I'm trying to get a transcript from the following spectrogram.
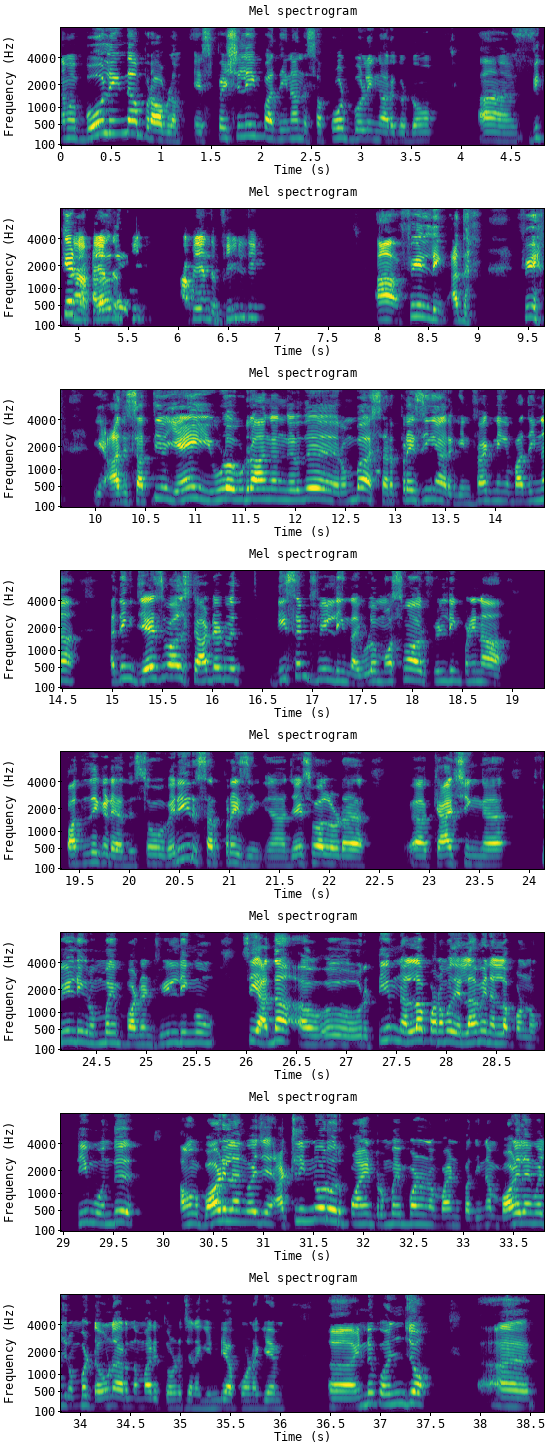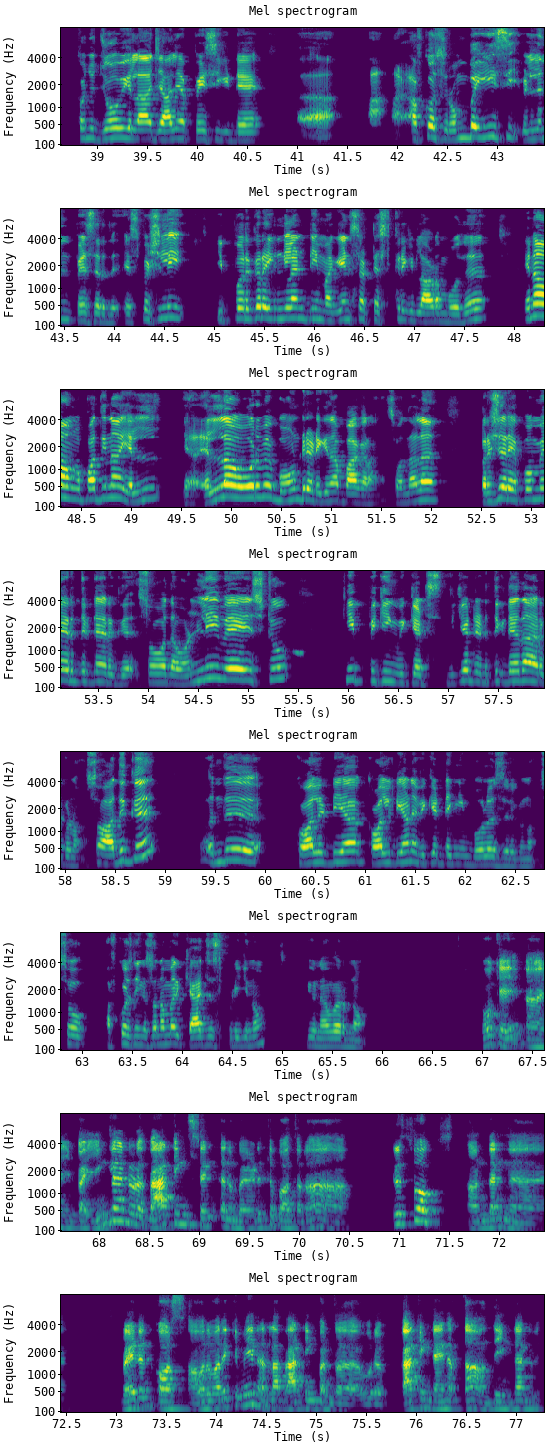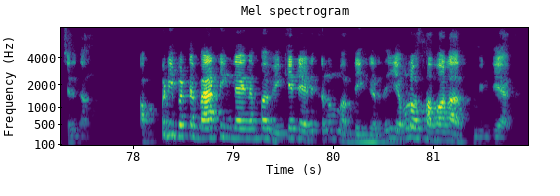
நம்ம பவுலிங் தான் ப்ராப்ளம். எஸ்பெஷலி பார்த்தீங்கன்னா, அந்த சப்போர்ட் பவுலிங்கா இருக்கட்டும், விக்கெட் அதாவது அப்படியே அந்த ஃபீல்டிங் ஆ ஃபீல்டிங் அதான் அது சத்தியம் ஏன் இவ்ளோ விடுறாங்கங்கிறது ரொம்ப சர்ப்ரைசிங்கா இருக்கு. இன்ஃபாக்ட் நீங்க பார்த்தீங்கன்னா, I think Jaiswal started with decent fielding தான். இவ்ளோ மோசமா அவர் ஃபீல்டிங் பண்ணி நான் பார்த்ததே கிடையாது. So very surprising. ஜெய்ஸ்வாலோட catching, fielding ரொம்ப இம்பார்ட்டன்ட். ஃபீல்டிங்கும் சி அதான் ஒரு டீம் நல்லா பண்ணும்போது எல்லாமே நல்லா பண்ணும். டீம் வந்து அவங்க பாடி லாங்குவேஜ் ஆக்சுவலி இன்னொரு ஒரு பாயிண்ட் ரொம்ப இம்பார்ட்டன்ட் பாயிண்ட் பார்த்தீங்கன்னா, பாடி லாங்குவேஜ் ரொம்ப டவுனாக இருந்த மாதிரி தோணுச்சு எனக்கு இந்தியா போன கேம். இன்னும் கொஞ்சம் கொஞ்சம் ஜோவியலா, ஜாலியாக பேசிக்கிட்டு, அஃப்கோர்ஸ் ரொம்ப ஈஸி வெளிலேருந்து பேசுறது. எஸ்பெஷலி இப்போ இருக்கிற இங்கிலாந்து டீம் அகைன்ஸ்டா டெஸ்ட் கிரிக்கெட்ல ஆடும்போது, ஏன்னா அவங்க பார்த்தீங்கன்னா, எல் எல்லா ஓவருமே பவுண்டரி அடிக்க தான் பார்க்குறாங்க. ஸோ அதனால ப்ரெஷர் எப்போவுமே இருந்துகிட்டே இருக்கு. So the only way is to keep picking wickets. Wicket எடுத்துக்கிட்டே தான் இருக்கணும். ஸோ அதுக்கு வந்து குவாலிட்டியா குவாலிட்டியான விக்கெட் டேக்கிங் பவுலர்ஸ் இருக்கணும். ஸோ அஃப்கோர்ஸ் நீங்க சொன்ன மாரி கேட்சஸ் பிடிக்கணும். You never know. ஓகே. இப்ப இங்கிலாந்தோட பேட்டிங் ஸ்ட்ரென்த்த நம்ம எடுத்து பார்த்தோம்னா, Chris Woakes and then Brydon Carse அவர் வரைக்குமே நல்லா பேட்டிங் பண்ற ஒரு பேட்டிங் லைனப் தான் வந்து இங்கிலாந்து வச்சிருக்காங்க. அப்படிப்பட்ட பேட்டிங் லைனப்ப விக்கெட் எடுக்கணும் அப்படிங்கிறது எவ்வளோ சவாலா இருக்கும் இந்தியாக்கு?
